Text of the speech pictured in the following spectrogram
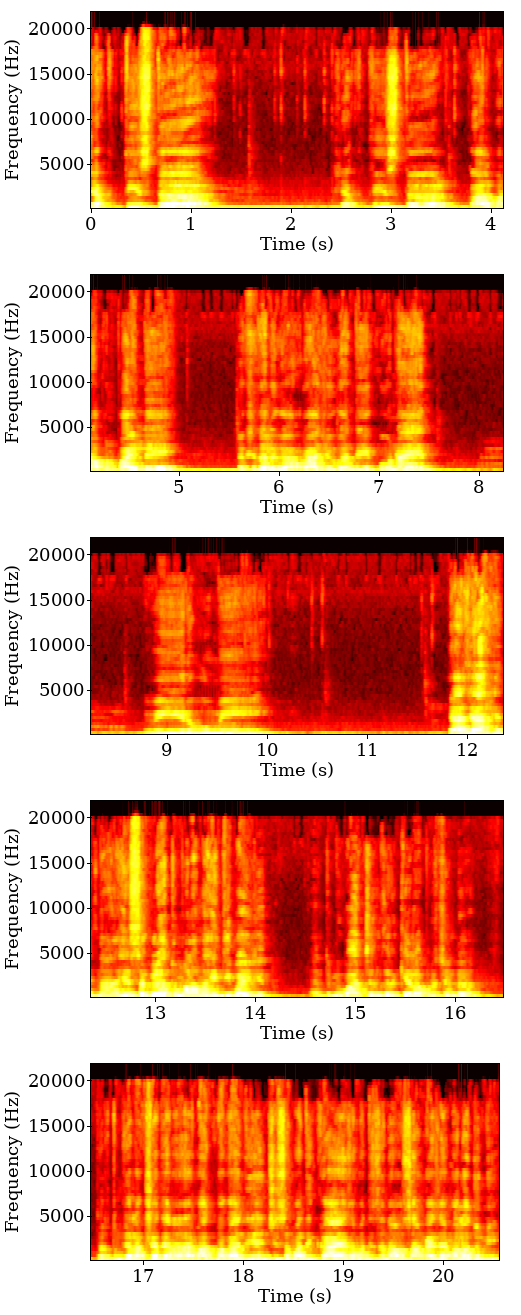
शक्तीस्थळ. शक्तीस्थळ. काल पण आपण पाहिले. लक्ष झालं का? राजीव गांधी कोण आहेत? वीरभूमी. या ज्या आहेत ना हे सगळं तुम्हाला माहिती पाहिजेत. आणि तुम्ही वाचन जर केला प्रचंड तर तुमच्या लक्षात येणार आहे. महात्मा गांधी यांची समाधी काय समाधीचं नाव सांगायचं आहे मला तुम्ही.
